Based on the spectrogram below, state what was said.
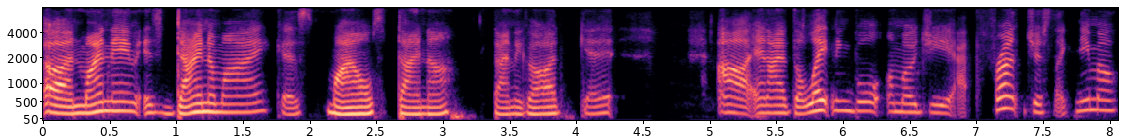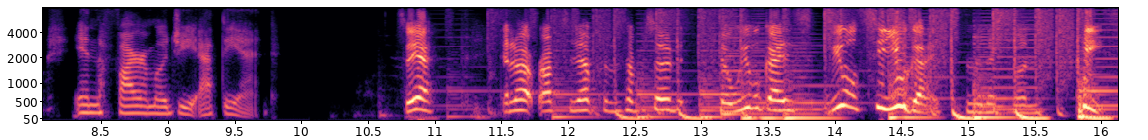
Uh, and my name is Dynamite because Miles, Dyna, Dyna God, get it? Uh, and I have the lightning bolt emoji at the front, just like Nemo, and the fire emoji at the end. So yeah, that about wraps it up for this episode. So we will guys, we will see you guys in the next one.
